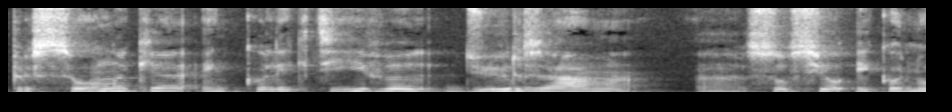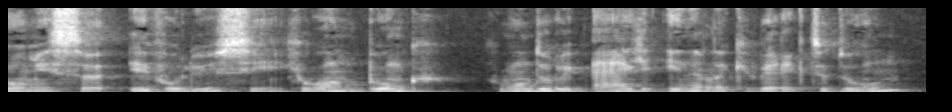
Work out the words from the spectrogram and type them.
persoonlijke en collectieve, duurzame, uh, socio-economische evolutie. Gewoon bonk. Gewoon door je eigen innerlijk werk te doen,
